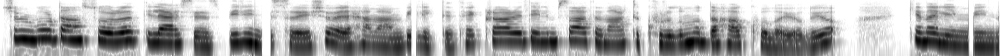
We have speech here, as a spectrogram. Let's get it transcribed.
Şimdi buradan sonra dilerseniz birinci sırayı şöyle hemen birlikte tekrar edelim. Zaten artık kurulumu daha kolay oluyor. Kenar ilmeğinden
